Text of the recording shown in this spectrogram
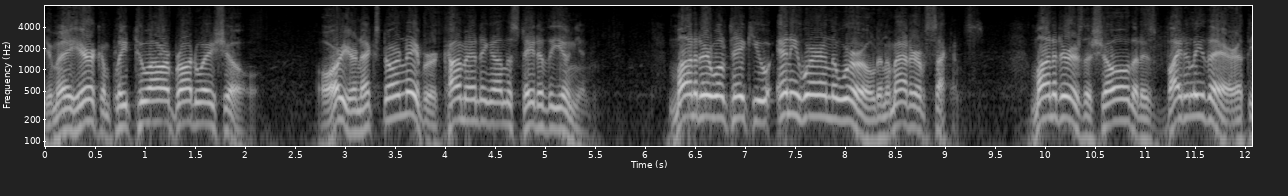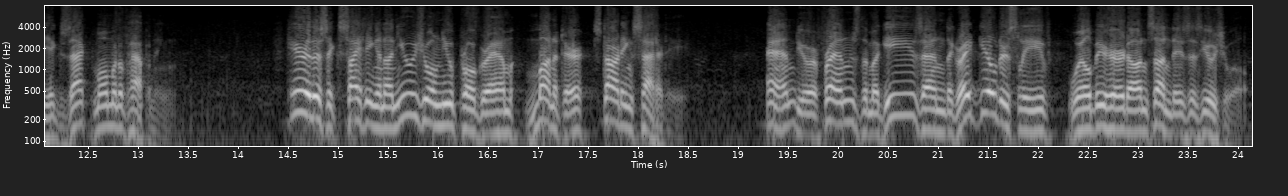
You may hear a complete two hour Broadway show, or your next door neighbor commenting on the State of the Union. Monitor will take you anywhere in the world in a matter of seconds. Monitor is the show that is vitally there at the exact moment of happening. Hear this exciting and unusual new program, Monitor, starting Saturday. And your friends, the McGees and the Great Gildersleeve, will be heard on Sundays as usual.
